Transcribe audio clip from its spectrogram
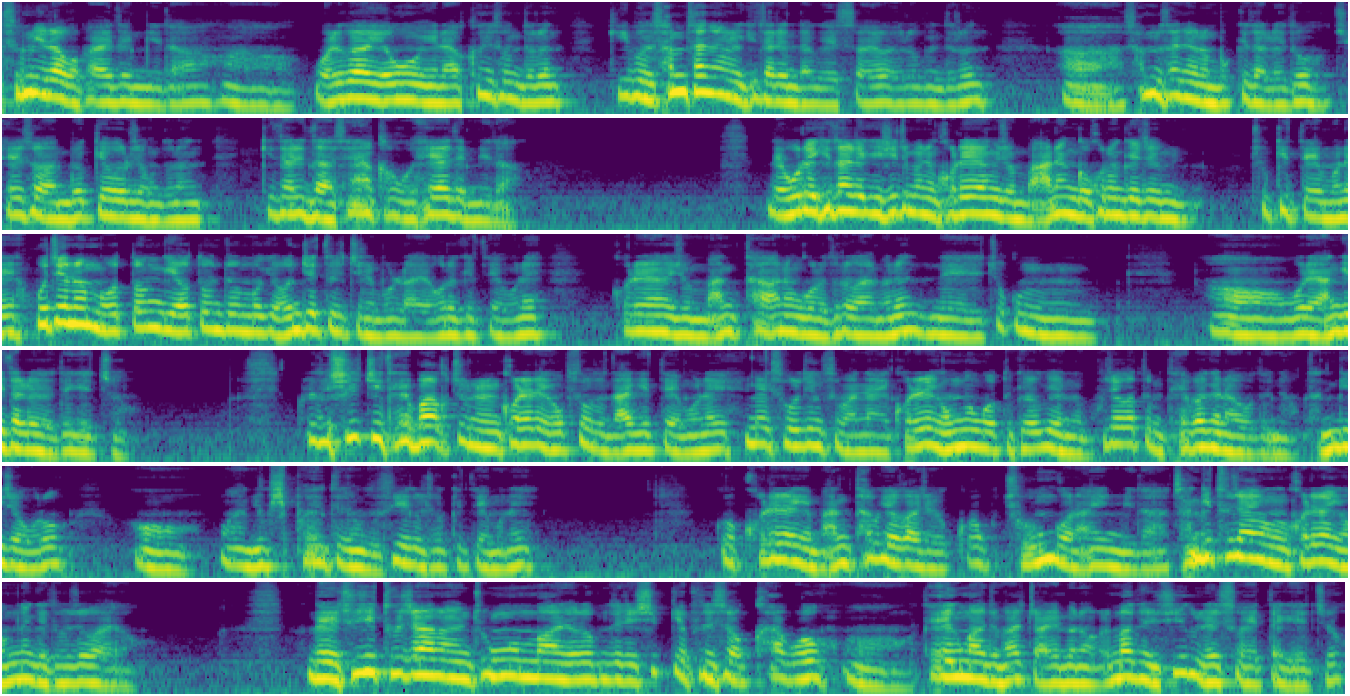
승리라고 봐야 됩니다. 아, 월가의 영웅이나 큰 손들은 기본 3, 4년을 기다린다고 했어요. 여러분들은 아, 3, 4년은 못 기다려도 최소한 몇 개월 정도는 기다린다 생각하고 해야 됩니다. 네, 오래 기다리기 싫으면 거래량이 좀 많은 거 그런 게 좀 좋기 때문에 호재는 뭐 어떤 게 어떤 종목이 언제 뜰지를 몰라요. 그렇기 때문에 거래량이 좀 많다 하는 거로 들어가면은 네, 조금 어, 오래 안 기다려도 되겠죠. 그래도 실제 대박 주는 거래량이 없어도 나기 때문에 휴맥스 홀딩스 만약에 거래량이 없는 것도 결국에는 후자 같으면 대박이 나거든요. 단기적으로 어, 한 60% 정도 수익을 줬기 때문에 꼭 거래량이 많다고 해가지고 꼭 좋은 건 아닙니다. 장기 투자용은 거래량이 없는 게 더 좋아요. 네, 주식 투자는 종목만 여러분들이 쉽게 분석하고 어, 대응만 좀 할 줄 알면 얼마든지 수익을 낼 수가 있다겠죠.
